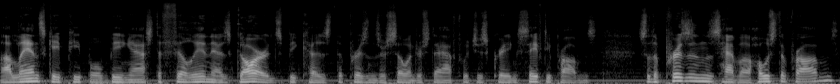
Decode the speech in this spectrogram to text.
uh, landscape people being asked to fill in as guards because the prisons are so understaffed, which is creating safety problems. So the prisons have a host of problems,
